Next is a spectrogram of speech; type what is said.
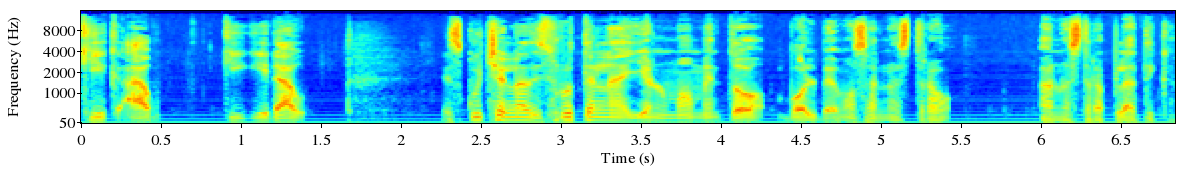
Kick Out, Kick It Out. Escúchenla, disfrútenla y en un momento volvemos a nuestro a nuestra plática.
